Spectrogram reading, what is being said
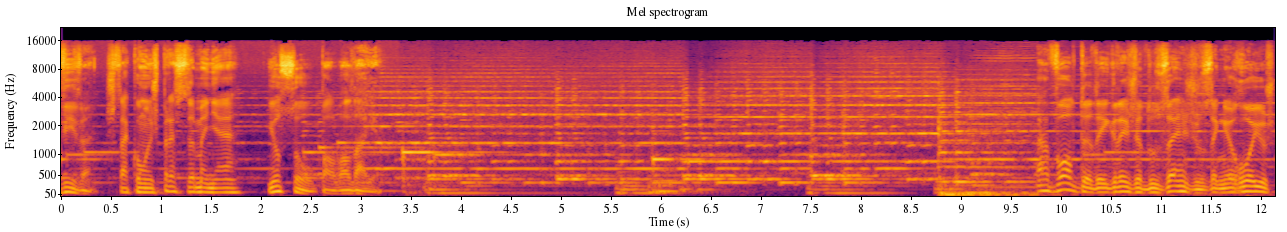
Viva! Está com o Expresso da Manhã. Eu sou o Paulo Baldaia. À volta da Igreja dos Anjos, em Arroios,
